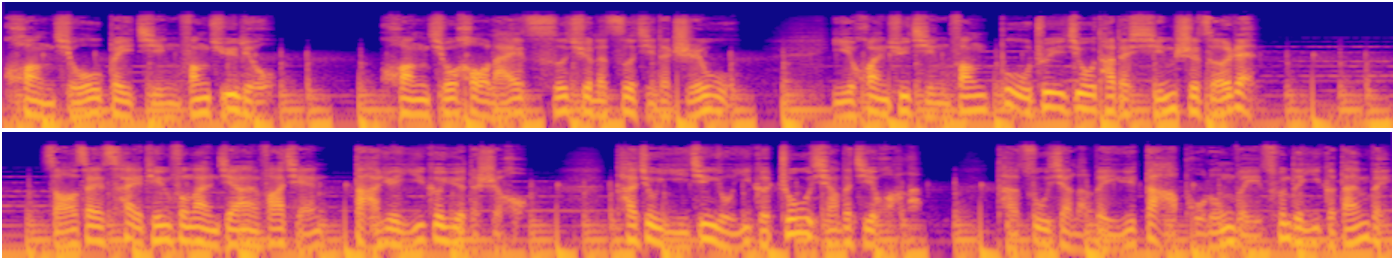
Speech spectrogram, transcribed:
矿球被警方拘留。矿球后来辞去了自己的职务，以换取警方不追究他的刑事责任。早在蔡天凤案件案发前大约一个月的时候，他就已经有一个周详的计划了。他租下了位于大埔龙尾村的一个单位。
